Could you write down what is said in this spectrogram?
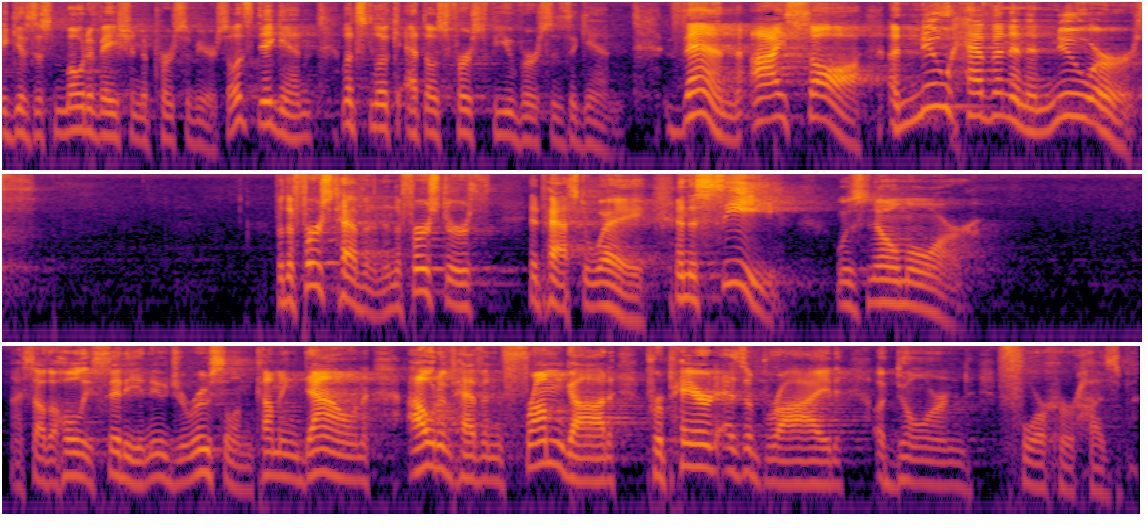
It gives us motivation to persevere. So let's dig in. Let's look at those first few verses again. Then I saw a new heaven and a new earth. For the first heaven and the first earth had passed away, and the sea was no more. I saw the holy city, New Jerusalem, coming down out of heaven from God, prepared as a bride adorned for her husband.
